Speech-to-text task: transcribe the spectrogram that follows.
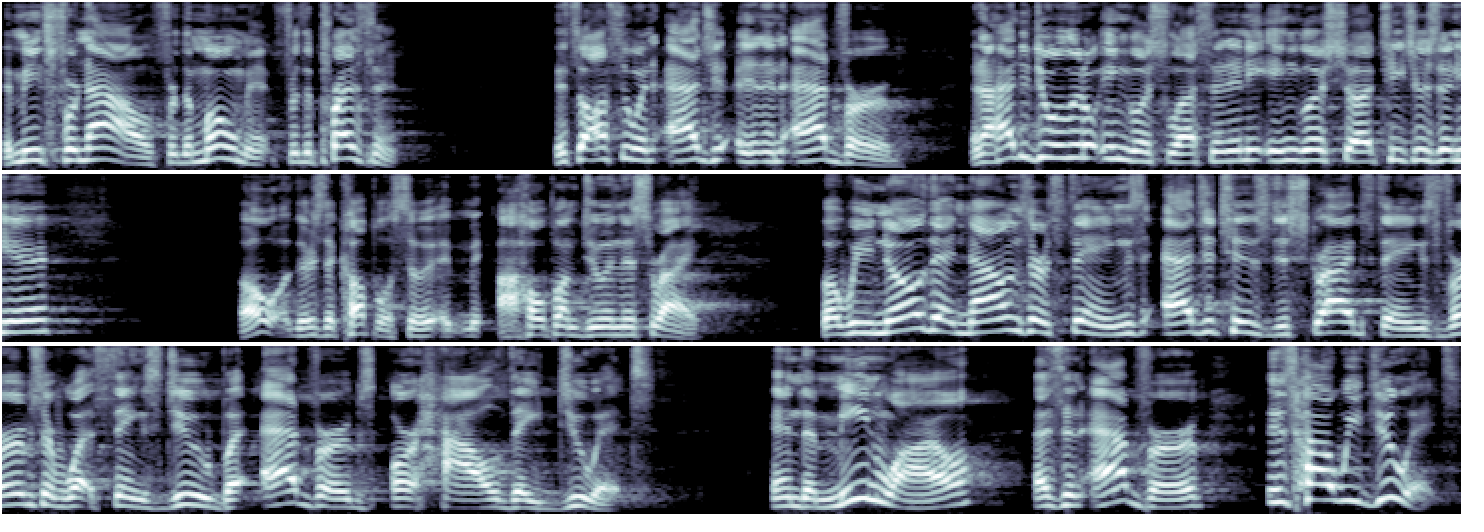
It means for now, for the moment, for the present. It's also an, adj- an adverb. And I had to do a little English lesson. Any English uh, teachers in here? Oh, there's a couple, so it, I hope I'm doing this right. But we know that nouns are things, adjectives describe things, verbs are what things do, but adverbs are how they do it. And the meanwhile, as an adverb, is how we do it,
